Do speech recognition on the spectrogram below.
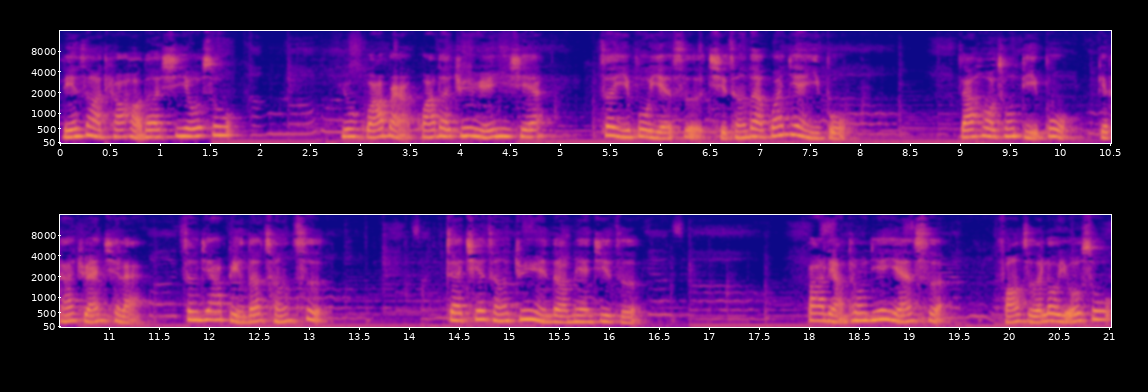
淋上调好的吸油酥，用刮板刮得均匀一些，这一步也是起层的关键一步。然后从底部给它卷起来，增加饼的层次。再切成均匀的面剂子，把两头捏严实，防止漏油酥。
